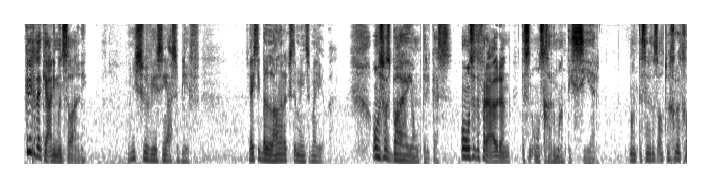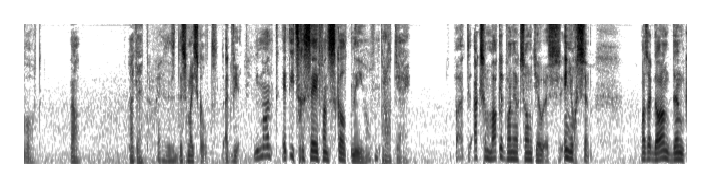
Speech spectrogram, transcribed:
Kan nie gedink jy honeymoon sal hou nie. Moenie so wees nie asseblief. Jy's die belangrikste mens in my lewe. Ons was baie jonk, Driekus. Ons het 'n verhouding tussen ons geromantiseer. Maar tussen het ons albei groot geword. Wel. Ek het. Okay, dis dis my skuld. Ek weet. Niemand het iets gesê van skuld nie. Waarvan praat jy? Wat ek's gemaklik wanneer ek saam met jou is en jou gesin. Maar as ek daaraan dink,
